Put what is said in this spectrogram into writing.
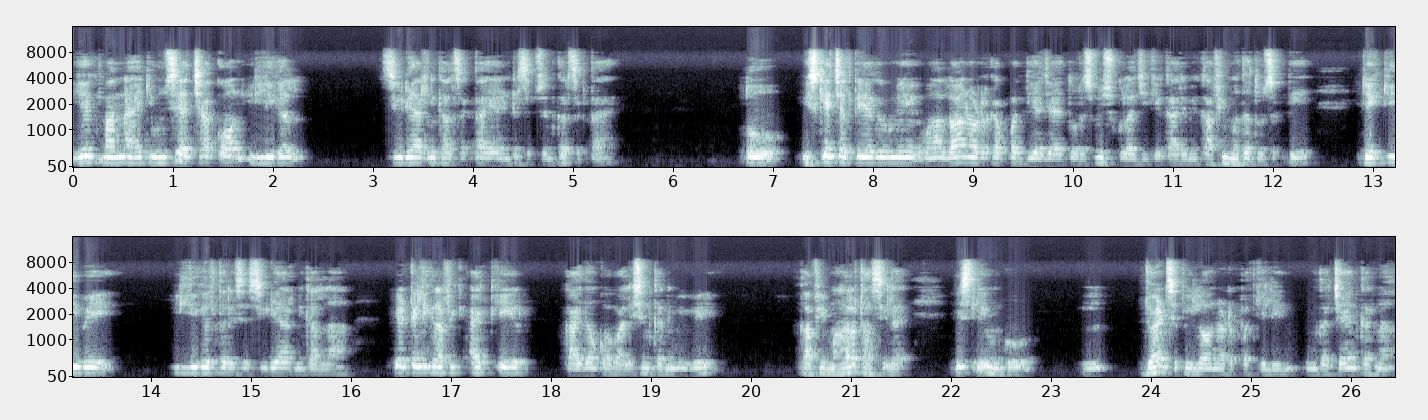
ये मानना है कि उनसे अच्छा कौन इलीगल सीडीआर निकाल सकता है या इंटरसेप्शन कर सकता है। तो इसके चलते अगर उन्हें वहाँ लॉ एंड ऑर्डर का पद दिया जाए तो रश्मि शुक्ला जी के कार्य में काफ़ी मदद हो सकती है। क्योंकि वे इलीगल तरह से सीडीआर निकालना या टेलीग्राफिक एक्ट के कायदों का वायलेशन करने में भी काफ़ी महारत हासिल है। इसलिए उनको joint CP law and order पद के लिए उनका चयन करना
